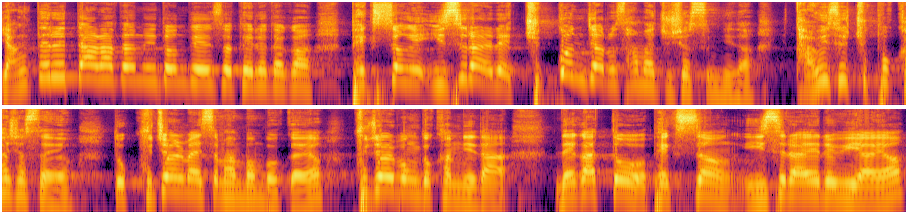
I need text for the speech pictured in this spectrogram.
양떼를 따라다니던 데에서 데려다가 백성의 이스라엘의 주권자로 삼아 주셨습니다. 다윗을 축복하셨어요. 또 9절 말씀 한번 볼까요? 9절 봉독합니다. 내가 또 백성 이스라엘을 위하여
